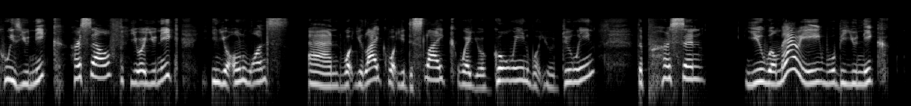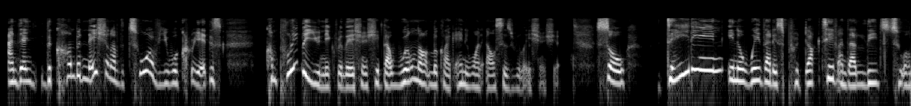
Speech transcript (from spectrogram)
who is unique herself. You are unique in your own wants and what you like, what you dislike, where you're going, what you're doing. The person you will marry will be unique. And then the combination of the two of you will create this completely unique relationship that will not look like anyone else's relationship. So, dating in a way that is productive and that leads to a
